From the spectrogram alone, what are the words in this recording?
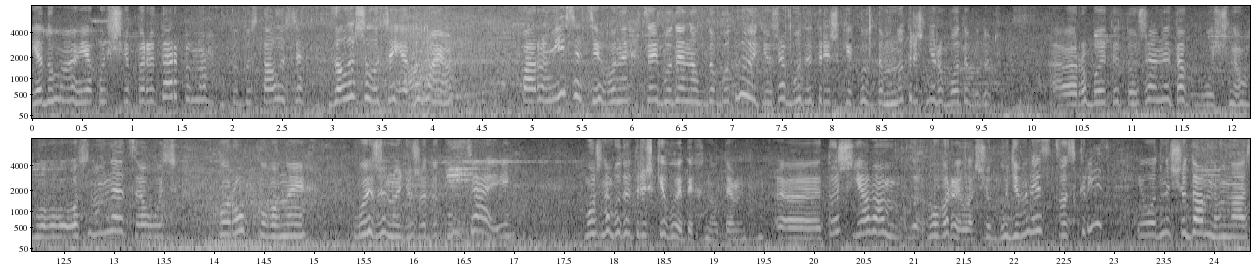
я думаю, якось ще перетерпимо. Тут осталося, залишилося, я думаю, пару місяців. Вони цей будинок добудують і вже буде трішки, коли там внутрішні роботи будуть е, робити, то вже не так гучно. Основне це ось коробку вони виженуть уже до кінця і можна буде трішки видихнути. Е, Тож я вам говорила, що будівництво скрізь, і от нещодавно в нас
